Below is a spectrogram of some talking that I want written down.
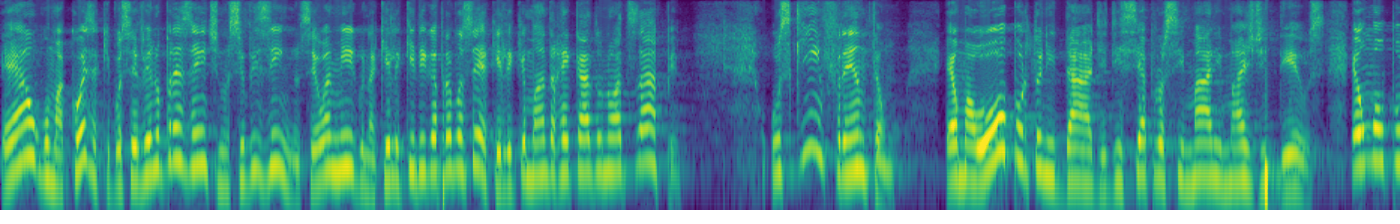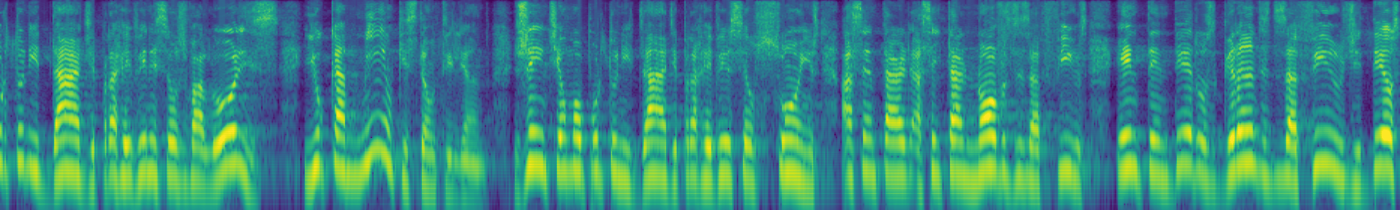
É alguma coisa que você vê no presente, no seu vizinho, no seu amigo, naquele que liga para você, aquele que manda recado no WhatsApp. Os que enfrentam é uma oportunidade de se aproximarem mais de Deus, é uma oportunidade para reverem seus valores e o caminho que estão trilhando. Gente, é uma oportunidade para rever seus sonhos, aceitar, aceitar novos desafios, entender os grandes desafios de Deus,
